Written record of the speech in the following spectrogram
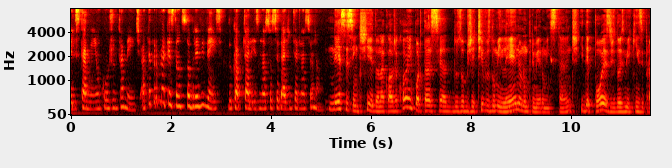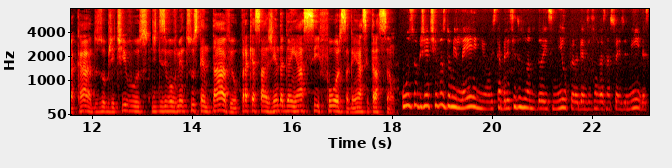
eles caminham conjuntamente, até para uma questão de sobrevivência do capitalismo na sociedade internacional. Nesse sentido, Ana Cláudia, qual é a importância dos objetivos do milênio num primeiro instante e depois de 2015 para cá, dos objetivos de desenvolvimento sustentável para que essa agenda ganhasse força, ganhasse tração? Os objetivos do milênio estabelecidos no ano 2000 pela Organização das Nações Unidas,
